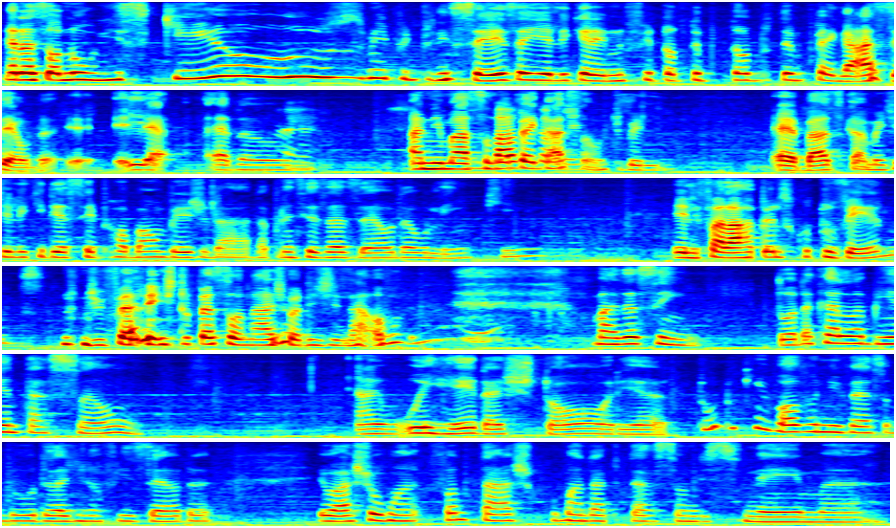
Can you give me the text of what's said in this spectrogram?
Era só no skills, minha princesa, e ele querendo todo, tempo, todo tempo pegar a Zelda. Ele era é. a animação da pegação. Tipo, ele, é, basicamente ele queria sempre roubar um beijo da, da princesa Zelda, o Link. Ele falava pelos cotovelos, diferente do personagem original. Mas assim, toda aquela ambientação o enredo, a história, tudo que envolve o universo do The Legend of Zelda, Eu acho uma, fantástico uma adaptação de cinema.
